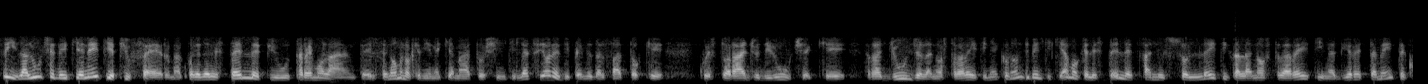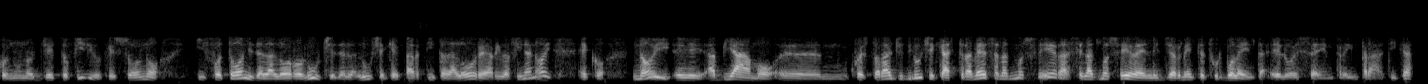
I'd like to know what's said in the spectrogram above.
Sì, la luce dei pianeti è più ferma, quella delle stelle è più tremolante. Il fenomeno che viene chiamato scintillazione dipende dal fatto che questo raggio di luce che raggiunge la nostra retina, ecco non dimentichiamo che le stelle fanno il solletico alla nostra retina direttamente con un oggetto fisico che sono i fotoni della loro luce, della luce che è partita da loro e arriva fino a noi. Ecco, noi eh, abbiamo eh, questo raggio di luce che attraversa l'atmosfera, se l'atmosfera è leggermente turbolenta, e lo è sempre in pratica,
